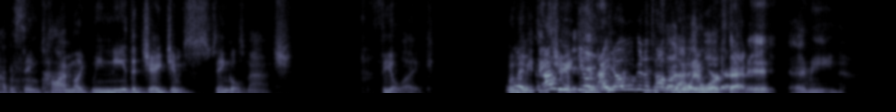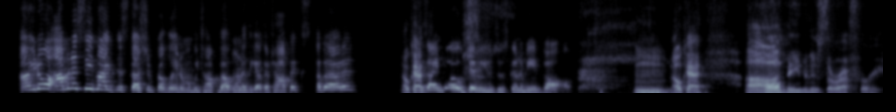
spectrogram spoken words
at the same time, like we need the Jay Jimmy singles match. Feel like, but Well, maybe I things really change. feel- You I know we're gonna talk find about a way it to work that in. I mean, Oh, you know what? I'm going to save my discussion for later when we talk about one of the other topics about it okay, because I know Jimmy is going to be involved. Mm, okay. Paul Um, Heyman is the referee.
